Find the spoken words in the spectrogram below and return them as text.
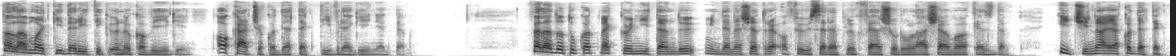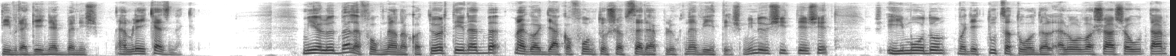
Talán majd kiderítik önök a végén, akárcsak a detektív regényekben. Feladatukat megkönnyítendő, minden esetre a főszereplők felsorolásával kezdem. Így csinálják a detektív regényekben is. Emlékeznek? Mielőtt belefognának a történetbe, megadják a fontosabb szereplők nevét és minősítését, és így módon, vagy egy tucat oldal elolvasása után,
